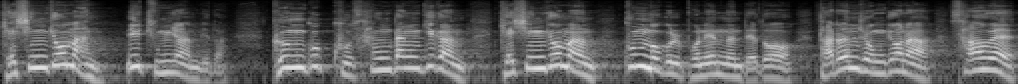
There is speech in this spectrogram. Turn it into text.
개신교만이 중요합니다. 건국 후 상당 기간 개신교만 군목을 보냈는데도 다른 종교나 사회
